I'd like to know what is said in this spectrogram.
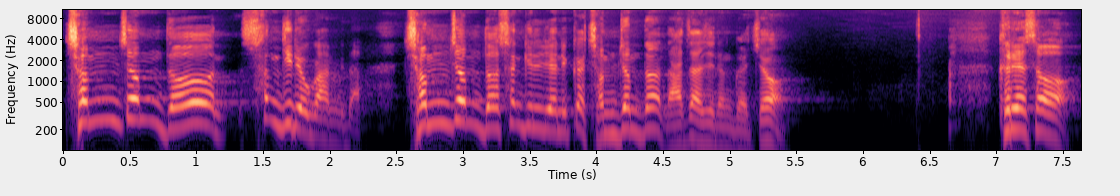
점점 더 섬기려고 합니다. 점점 더 섬기려니까 점점 더 낮아지는 거죠. 그래서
